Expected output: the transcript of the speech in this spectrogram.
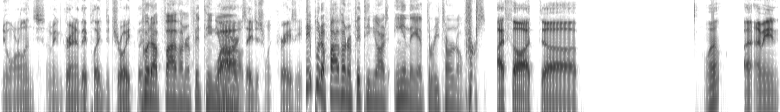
New Orleans. I mean, granted they played Detroit, but Put up 515 wow, yards. they just went crazy. They put up 515 yards and they had three turnovers. I thought, uh, well, I, I mean,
